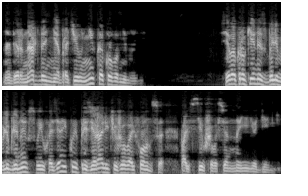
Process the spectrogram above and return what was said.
но Бернардо не обратил никакого внимания. Все вокруг Инес были влюблены в свою хозяйку и презирали чужого Альфонса, польстившегося на ее деньги.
